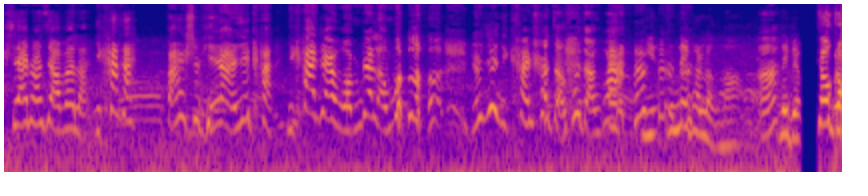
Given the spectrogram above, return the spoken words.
石家庄降温了，你看看。发视频让人家看，你看这我们这冷不冷？人家你看穿短裤短褂，你 那块冷吗？啊那边小狗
